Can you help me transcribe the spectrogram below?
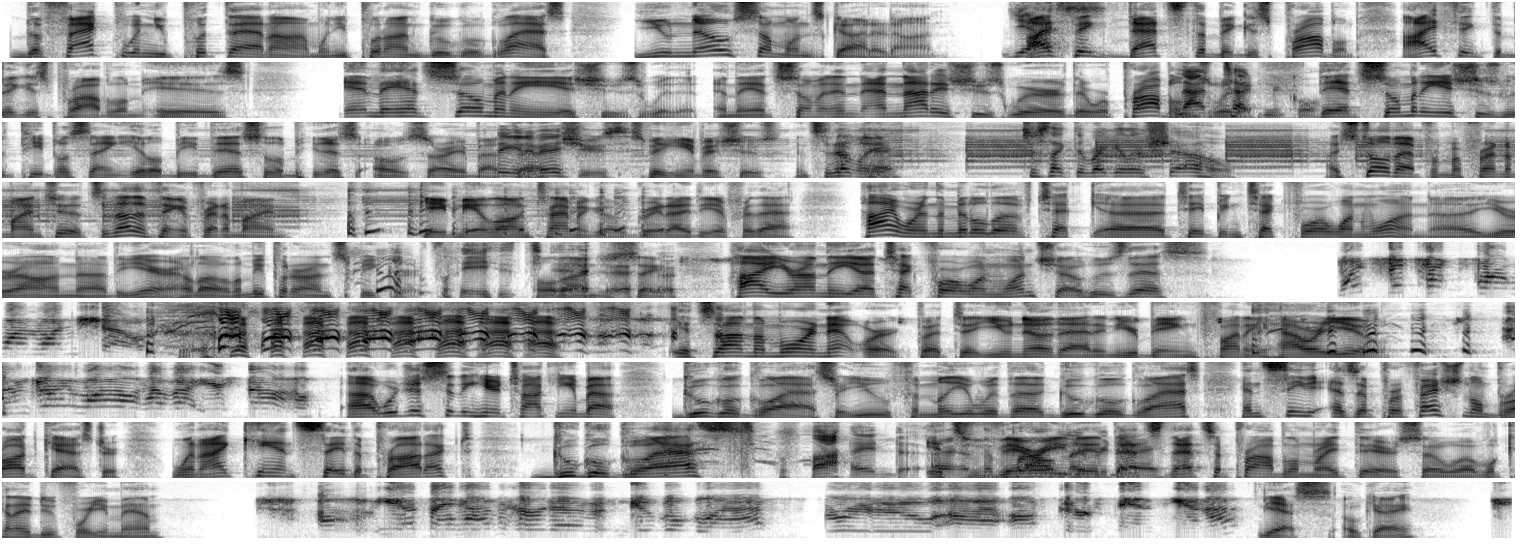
the fact when you put that on, when you put on Google Glass, you know someone's got it on? Yes. I think that's the biggest problem. I think the biggest problem is. And they had so many issues with it, and they had so many, and, and not issues where there were problems. Not with it. technical. They had so many issues with people saying it'll be this, it'll be this. Oh, sorry about Speaking that. of issues. Speaking of issues, incidentally, Okay. Just like the regular show. I stole that from a friend of mine too. It's another thing a friend of mine gave me a long time ago. Great idea for that. Hi, we're in the middle of tech uh, taping Tech Four One One. Uh, You're on uh, the air. Hello. Let me put her on speaker. Please. Hold on just a second. Hi, you're on the uh, Tech Four One One show. Who's this? What's the Tech 411 show? It's on the More Network, but uh, you know that, and you're being funny. How are you? I'm doing well. How about yourself? Uh, we're just sitting here talking about Google Glass. Are you familiar with uh, Google Glass? And see, as a professional broadcaster, when I can't say the product, Google Glass, it's I have a very problem that's that's a problem right there. So, uh, what can I do for you, ma'am? Um, yes, I have heard of Google Glass through uh, Oscar Santana. Yes. Okay.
